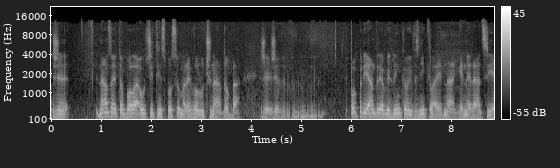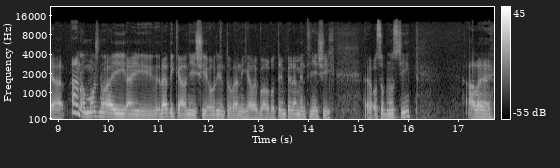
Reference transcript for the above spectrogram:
že naozaj to bola určitým spôsobom revolučná doba. Že, že popri Andrejovi Hlinkovi vznikla jedna generácia, áno, možno aj, aj radikálnejšie orientovaných alebo, alebo temperamentnejších e, osobností, ale,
